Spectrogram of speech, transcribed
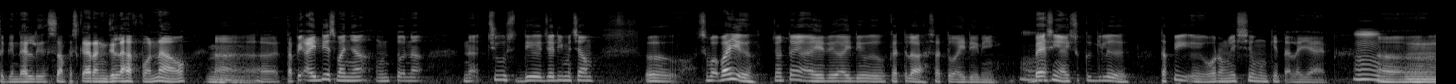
tergendala sampai sekarang je lah for now. Mm. uh, tapi ideas banyak untuk nak nak choose dia. Jadi macam uh, sebab bahaya contohnya idea idea katalah satu idea ni hmm. best ni I suka gila tapi eh, orang Malaysia mungkin tak layan hmm. Uh, hmm.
